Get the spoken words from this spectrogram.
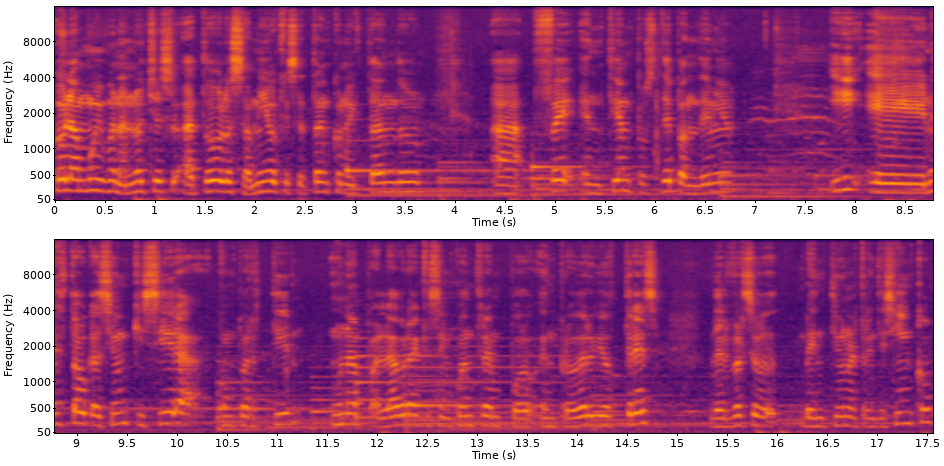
Hola, muy buenas noches a todos los amigos que se están conectando a Fe en tiempos de pandemia. Y eh, en esta ocasión quisiera compartir una palabra que se encuentra en, en Proverbios 3, del verso 21 al 35,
